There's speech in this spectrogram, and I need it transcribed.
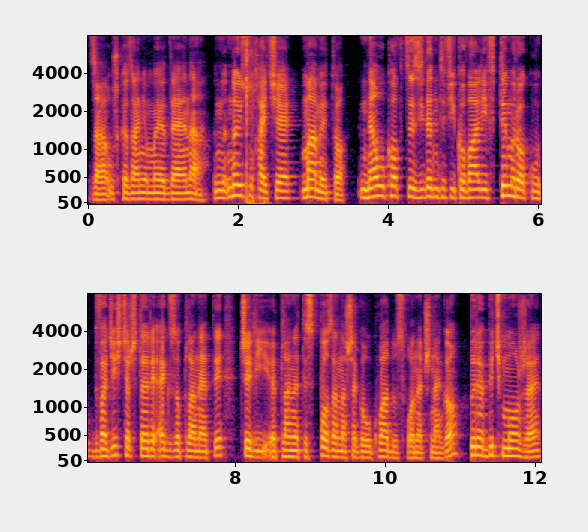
Za uszkadzanie moje DNA. No, no i słuchajcie, mamy to. Naukowcy zidentyfikowali w tym roku 24 egzoplanety, czyli planety spoza naszego układu słonecznego, które być może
